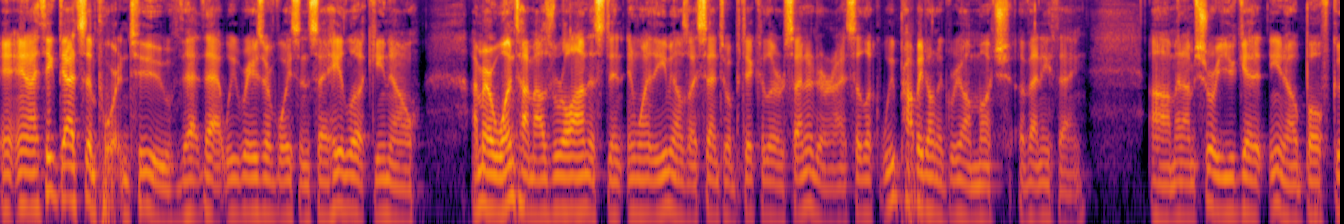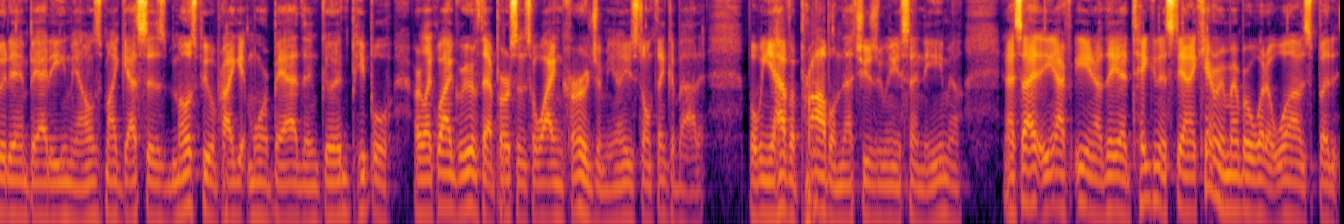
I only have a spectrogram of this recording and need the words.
And, and I think that's important too. That that we raise our voice and say, "Hey, look, you know." I remember one time I was real honest in, in one of the emails I sent to a particular senator, and I said, "Look, we probably don't agree on much of anything." Um, and I'm sure you get, you know, both good and bad emails. My guess is most people probably get more bad than good. People are like, well, I agree with that person, so why encourage them? You know, you just don't think about it. But when you have a problem, that's usually when you send the email. And I said, you know, they had taken a stand. I can't remember what it was, but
